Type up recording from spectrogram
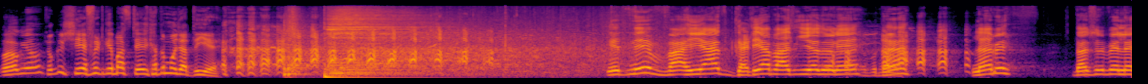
गया। क्योंकि छह फीट के बाद स्टेज खत्म हो जाती है। कितनी वाहियात घटिया बात की है तूने ले भी दस रुपए ले।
